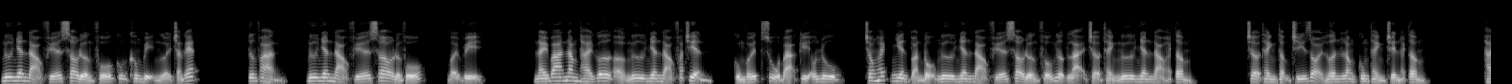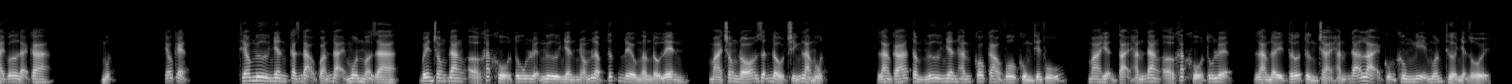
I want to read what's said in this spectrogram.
Ngư nhân đảo phía sau đường phố cũng không bị người chán ghét. Tương phản, ngư nhân đảo phía sau đường phố, bởi vì này ba năm tiger ở ngư nhân đảo phát triển, cùng với sủ bạ kỳ ônu, trong hách nhiên toàn bộ ngư nhân đảo phía sau đường phố ngược lại trở thành ngư nhân đảo hạch tâm, trở thành thậm chí giỏi hơn long cung thành trên hạch tâm. Tiger đại ca. Một. Kéo kẹt. Theo ngư nhân các đạo quán đại môn mở ra, bên trong đang ở khắc khổ tu luyện ngư nhân nhóm lập tức đều ngẩng đầu lên mà trong đó dẫn đầu chính là một. Làm cá tầm ngư nhân hắn có cao vô cùng thiên phú, mà hiện tại hắn đang ở khắc khổ tu luyện, làm đầy tớ từng trải hắn đã lại cũng không nghĩ muốn thừa nhận rồi.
